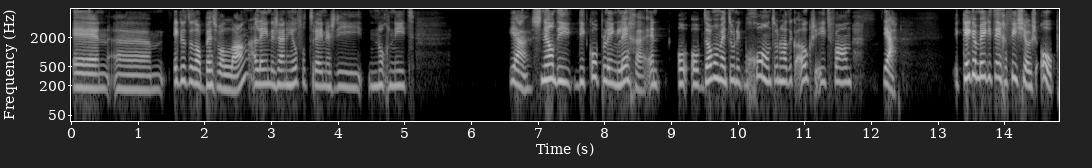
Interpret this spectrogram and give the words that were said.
En um, ik doe het al best wel lang. Alleen er zijn heel veel trainers die nog niet ja, snel die, die koppeling leggen. En op, op dat moment toen ik begon, toen had ik ook zoiets van, ja, ik keek een beetje tegen fysio's op.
